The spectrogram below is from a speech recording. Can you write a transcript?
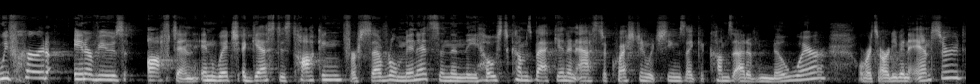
We've heard interviews often in which a guest is talking for several minutes and then the host comes back in and asks a question which seems like it comes out of nowhere or it's already been answered.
